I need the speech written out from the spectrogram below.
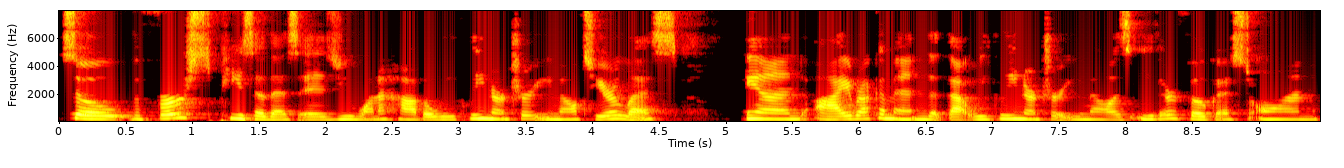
So the first piece of this is you want to have a weekly nurture email to your list. And I recommend that that weekly nurture email is either focused on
